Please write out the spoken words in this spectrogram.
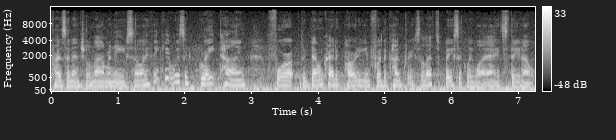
presidential nominee. So I think it was a great time for the Democratic Party and for the country. So that's basically why I stayed out.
